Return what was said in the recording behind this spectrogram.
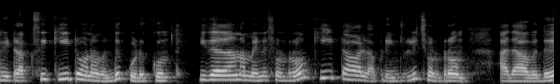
ஹைட்ராக்சி கீட்டோனை வந்து கொடுக்கும். இதை தான் நம்ம என்ன சொல்கிறோம் கீட்டால் அப்படின்னு சொல்லி சொல்கிறோம் அதாவது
